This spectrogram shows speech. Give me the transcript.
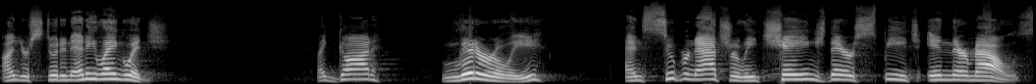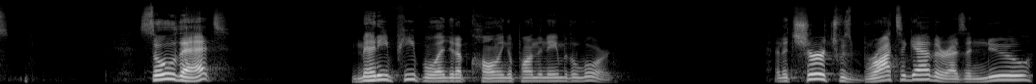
understood in any language. Like God literally and supernaturally changed their speech in their mouths. so that many people ended up calling upon the name of the Lord. And the church was brought together as a new,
